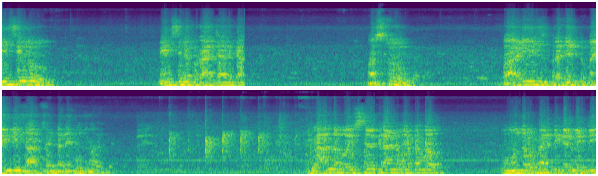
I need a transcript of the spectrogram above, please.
బీసీలు బీసీలకు రాజ్యాధికారం. First body is present mind is absent అనేది ఉంది మనకు. ఇవాళ వైష్ణవ గ్రాండ్ హోటల్లో వంద రూపాయలు టికెట్ పెట్టి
